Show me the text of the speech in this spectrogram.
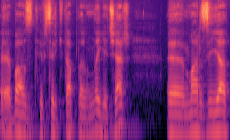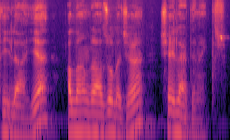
e, bazı tefsir kitaplarında geçer. E, marziyat-ı ilahiye Allah'ın razı olacağı şeyler demektir.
